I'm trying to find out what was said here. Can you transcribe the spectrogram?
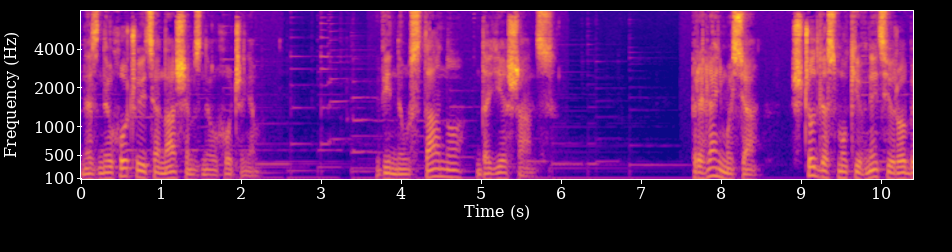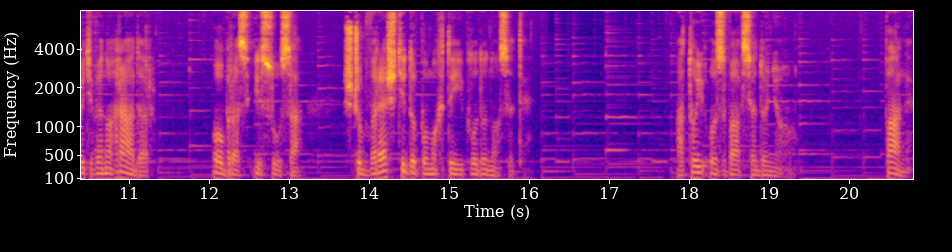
не знеохочується нашим знеохоченням. Він неустанно дає шанс. Пригляньмося, що для смоківниці робить виноградар, образ Ісуса, щоб врешті допомогти їй плодоносити. А той озвався до нього Пане,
